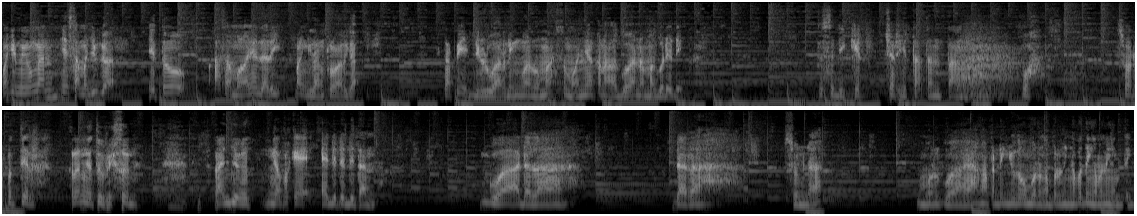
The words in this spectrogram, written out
Makin bingung kan? Ya sama juga. Itu asal mulanya dari panggilan keluarga. Tapi di luar lingkungan rumah semuanya kenal gue nama gue Dede itu sedikit cerita tentang wah suara petir. Keren gak tuh Bixun lanjut nggak pakai edit editan gue adalah darah Sunda. Umur gue ya nggak penting juga umur nggak penting nggak penting nggak penting nggak penting.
